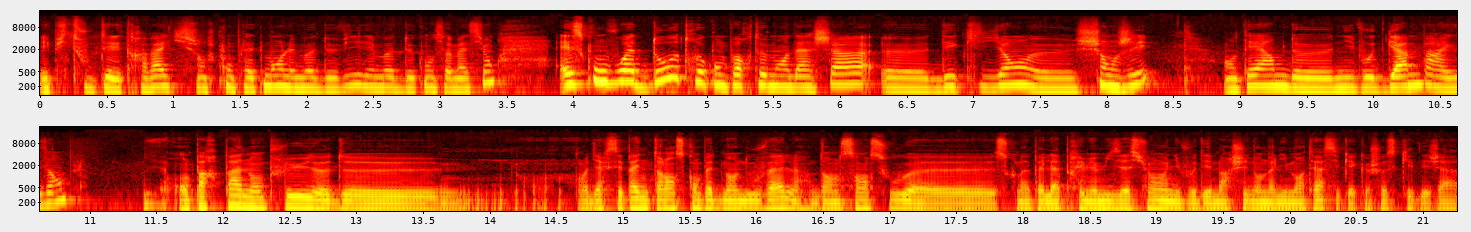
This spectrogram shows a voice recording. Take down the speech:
et puis tout le télétravail qui change complètement les modes de vie, les modes de consommation. Est-ce qu'on voit d'autres comportements d'achat des clients changer en termes de niveau de gamme, par exemple? On part pas non plus de... on va dire que c'est pas une tendance complètement nouvelle, dans le sens où ce qu'on appelle la premiumisation au niveau des marchés non alimentaires, c'est quelque chose qui est déjà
